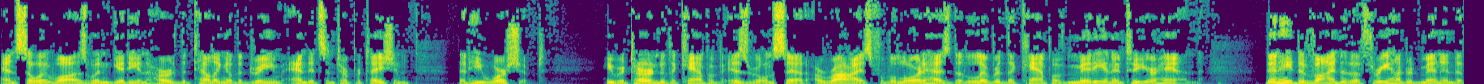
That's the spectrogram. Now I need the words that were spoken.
And so it was when Gideon heard the telling of the dream and its interpretation that he worshipped. He returned to the camp of Israel and said, Arise, for the Lord has delivered the camp of Midian into your hand. Then he divided the three hundred men into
